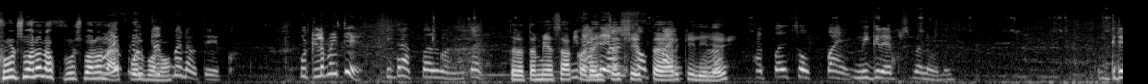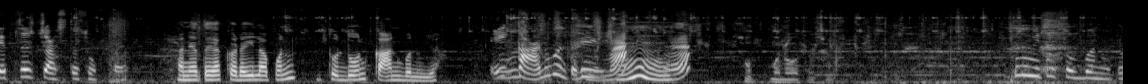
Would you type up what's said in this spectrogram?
फ्रुट्स बनव ना फ्रुट्स बनव ना ऍपल बनव. बनवते एक. कुठलं माहितीये? इथे ऍपल बनवते तर आता मी असा कढईचा शेप तयार केलेला आहे. ऍपल सोपा आहे. मी ग्रेप्स बनवले. ग्रेप्सच जास्त सोपं आहे. आणि आता या कढईला आपण तो दोन कान बनवूया. एक कान बोलतात मम्मा. हम्म. हं? सूप बनवायचं सूप. तर मी तर सूप बनवतो.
